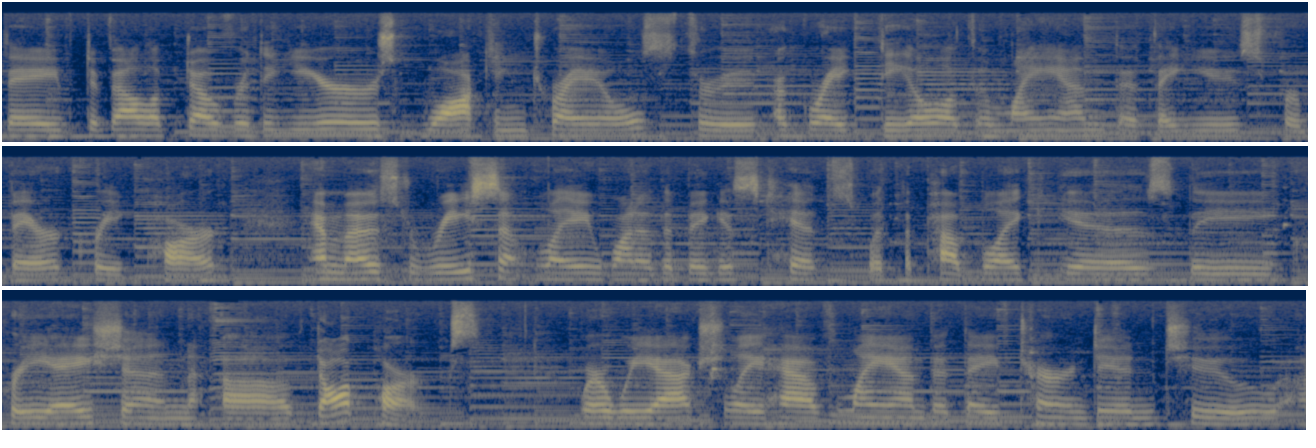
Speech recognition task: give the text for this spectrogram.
They've developed over the years walking trails through a great deal of the land that they use for Bear Creek Park. And most recently, one of the biggest hits with the public is the creation of dog parks, where we actually have land that they've turned into uh,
